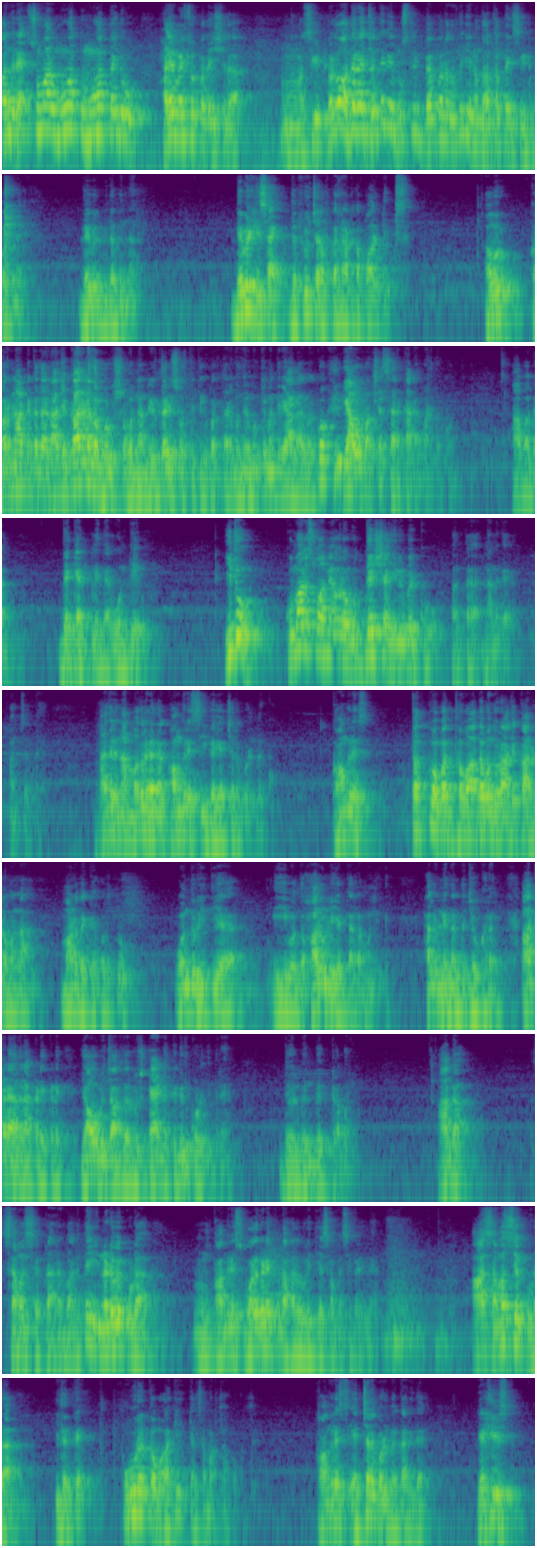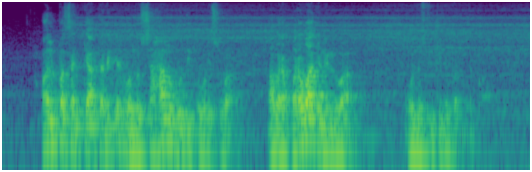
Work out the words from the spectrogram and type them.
ಅಂದರೆ ಸುಮಾರು ಮೂವತ್ತು, ಮೂವತ್ತೈದು ಹಳೆ ಮೈಸೂರು ಪ್ರದೇಶದ ಸೀಟ್ಗಳು. ಅದರ ಜೊತೆಗೆ ಮುಸ್ಲಿಂ ಬೆಂಬಲದೊಂದಿಗೆ ಇನ್ನೊಂದು ಹತ್ತು ಹದಿನೈದು ಸೀಟ್ ಬಂದರೆ they will be the winner they will decide the future of Karnataka politics ಅವರು ಕರ್ನಾಟಕದ ರಾಜಕಾರಣದ ಭವಿಷ್ಯವನ್ನು ನಿರ್ಧರಿಸುವ ಸ್ಥಿತಿಗೆ ಬರ್ತಾರೆ. ಮುಂದಿನ ಮುಖ್ಯಮಂತ್ರಿ ಯಾರಾಗಬೇಕು, ಯಾವ ಪಕ್ಷ ಸರ್ಕಾರ ಮಾಡಬೇಕು ಅಂತ. ಆವಾಗ they can play their own game ಇದು ಕುಮಾರಸ್ವಾಮಿ ಅವರ ಉದ್ದೇಶ ಇರಬೇಕು ಅಂತ ನನಗೆ ಅನಿಸುತ್ತೆ. ಆದರೆ ನಾನು ಮೊದಲು ಹೇಳಿದ ಕಾಂಗ್ರೆಸ್ ಈಗ ಎಚ್ಚರಗೊಳ್ಳಬೇಕು ಕಾಂಗ್ರೆಸ್ ತತ್ವಬದ್ಧವಾದ ಒಂದು ರಾಜಕಾರಣವನ್ನು ಮಾಡಬೇಕೇ ಹೊರತು ಒಂದು ರೀತಿಯ ಈ ಒಂದು ಹಾಲುಳ್ಳಿ ಅಂತಾರೆ ನಮ್ಮಲ್ಲಿ. ಹಾಲುಳ್ಳಿ ಜೋಕರ್ ಆ ಕಡೆ ಆದರೆ ಆ ಕಡೆ ಈ ಕಡೆ ಯಾವ ವಿಚಾರದಲ್ಲೂ stand ತೆಗೆದುಕೊಳ್ಳದಿದ್ದರೆ they will be in big trouble ಆಗ ಸಮಸ್ಯೆ ಪ್ರಾರಂಭ ಆಗುತ್ತೆ. ಈ ನಡುವೆ ಕೂಡ ಕಾಂಗ್ರೆಸ್ ಒಳಗಡೆ ಕೂಡ ಹಲವು ರೀತಿಯ ಸಮಸ್ಯೆಗಳಿವೆ. ಆ ಸಮಸ್ಯೆ ಕೂಡ ಇದಕ್ಕೆ ಪೂರಕವಾಗಿ ಕೆಲಸ ಮಾಡ್ತಾ ಹೋಗುತ್ತೆ. ಕಾಂಗ್ರೆಸ್ ಎಚ್ಚರಗೊಳ್ಳಬೇಕಾಗಿದೆ ಅಟ್ಲೀಸ್ಟ್ ಅಲ್ಪಸಂಖ್ಯಾತರಿಗೆ ಒಂದು ಸಹಾನುಭೂತಿ ತೋರಿಸುವ, ಅವರ ಪರವಾಗಿ ನಿಲ್ಲುವ ಒಂದು ಸ್ಥಿತಿಗೆ ಬರಬೇಕು.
